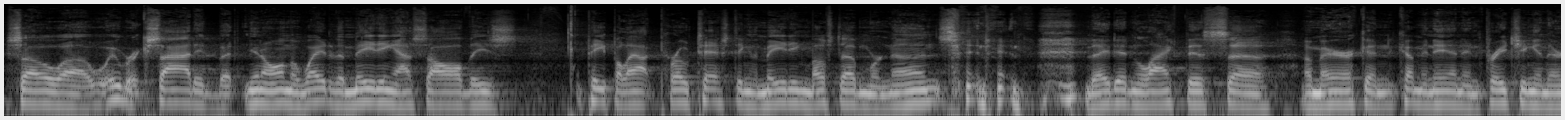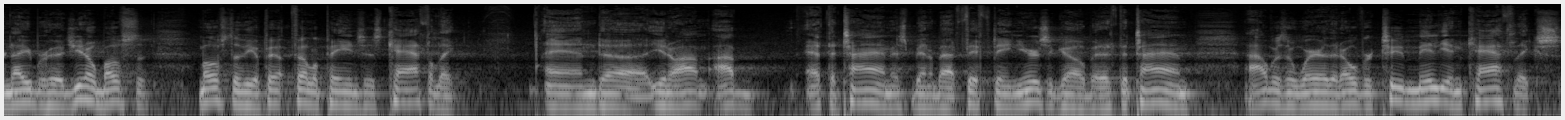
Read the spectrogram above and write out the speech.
So uh, we were excited, but you know, on the way to the meeting, I saw these people out protesting the meeting. Most of them were nuns, and they didn't like this uh, American coming in and preaching in their neighborhoods. You know, most of, most of the Philippines is Catholic, and uh, you know, I, I at the time, it's been about 15 years ago, but at the time, I was aware that over 2 million Catholics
